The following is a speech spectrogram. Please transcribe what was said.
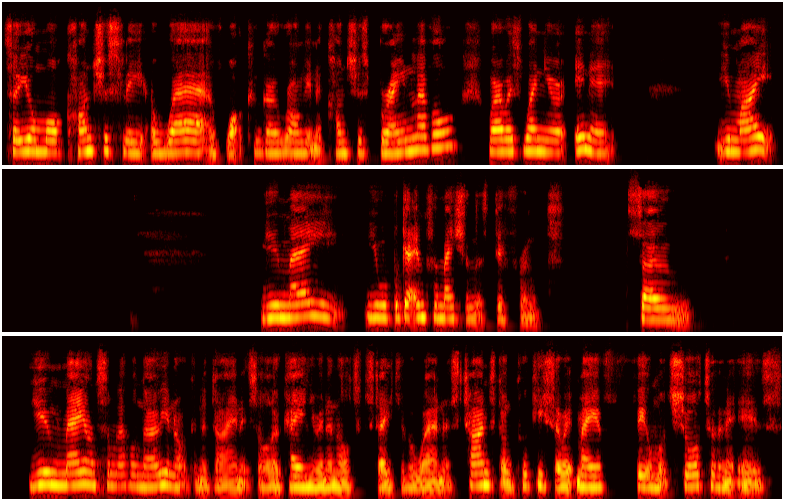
so you're more consciously aware of what can go wrong in a conscious brain level whereas when you're in it you might you may you will get information that's different so you may on some level know you're not going to die and it's all okay and you're in an altered state of awareness. Time's gone cookie, so it may feel much shorter than it is.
